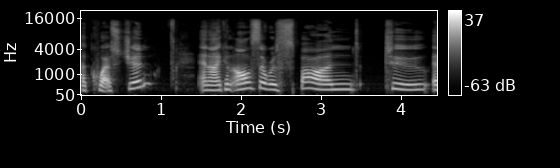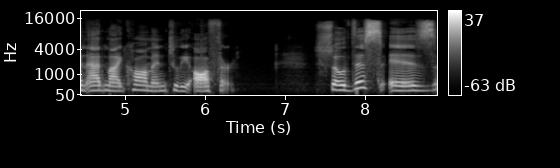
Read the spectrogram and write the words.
a question, and I can also respond to and add my comment to the author. So this is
